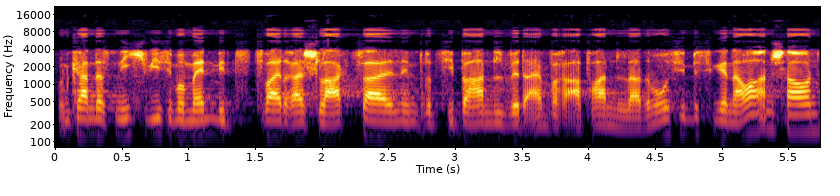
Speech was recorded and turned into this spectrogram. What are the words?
und kann das nicht, wie es im Moment mit zwei, drei Schlagzeilen im Prinzip behandelt wird, einfach abhandeln. Also man muss sich ein bisschen genauer anschauen.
